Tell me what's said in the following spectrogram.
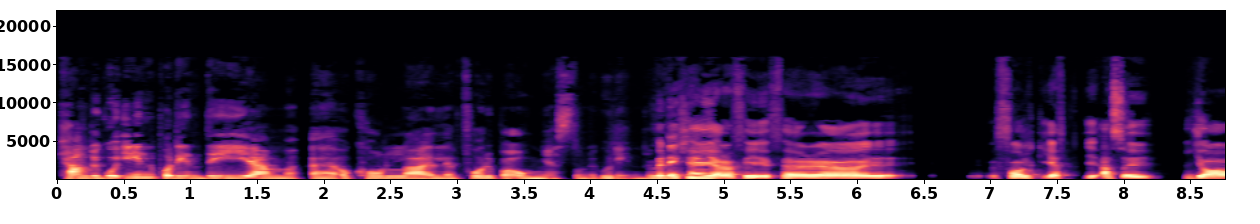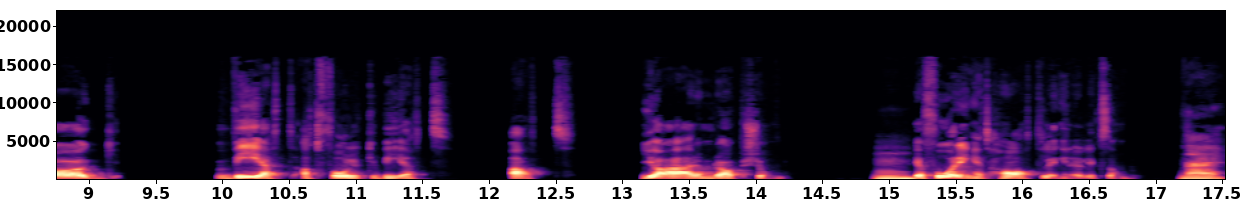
Kan du gå in på din DM eh, och kolla eller får du bara ångest om du går in? Men det kan jag göra för, för eh, folk, jag, alltså, jag vet att folk vet att jag är en bra person. Mm. Jag får inget hat längre liksom. Nej.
